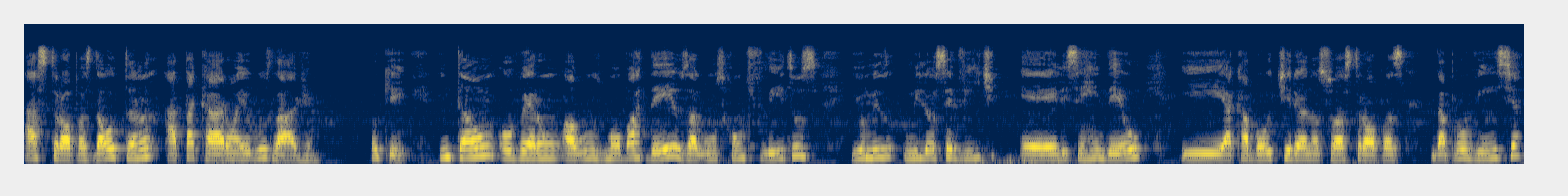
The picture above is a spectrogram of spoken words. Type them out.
as tropas da OTAN atacaram a Iugoslávia. Ok, então houveram alguns bombardeios, alguns conflitos e o Milosevic é, ele se rendeu e acabou tirando as suas tropas da província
